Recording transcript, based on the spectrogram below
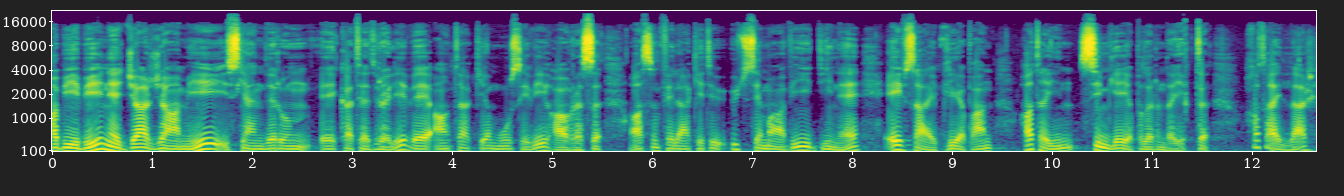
Habibi Neccar Camii, İskenderun e, Katedrali ve Antakya Musevi Havrası asrın felaketi üç semavi dine ev sahipliği yapan Hatay'ın simge yapılarında yıktı. Hataylılar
